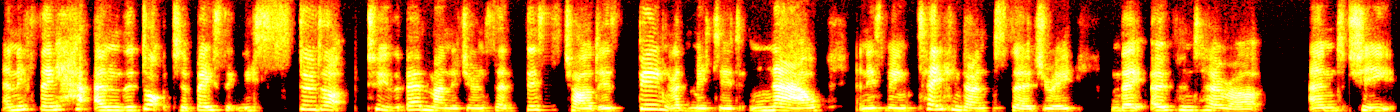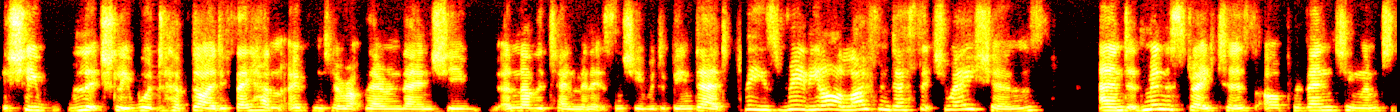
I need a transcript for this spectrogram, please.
And if they ha- and the doctor basically stood up to the bed manager and said, This child is being admitted now and is being taken down to surgery. And they opened her up and she she literally would have died if they hadn't opened her up there and then she another 10 minutes and she would have been dead these really are life and death situations and administrators are preventing them to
